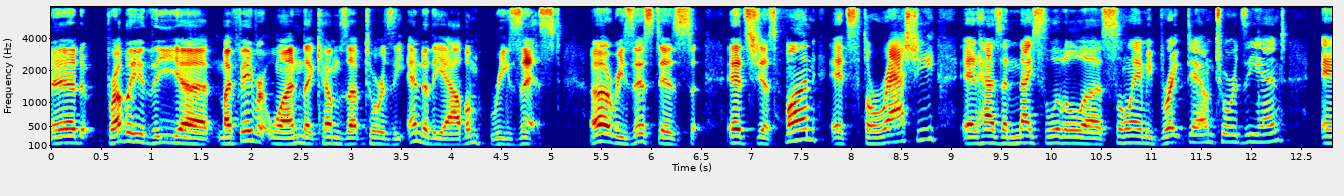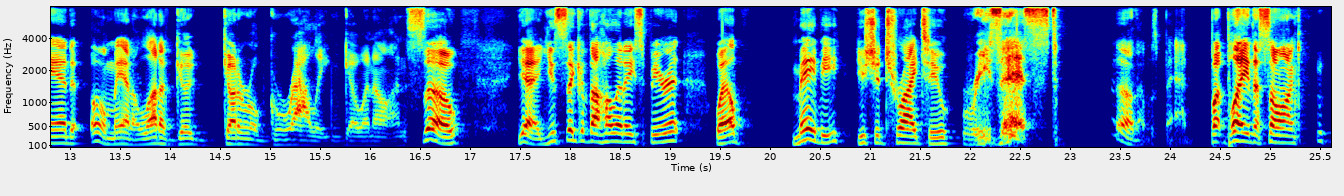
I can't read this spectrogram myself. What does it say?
And probably the uh, my favorite one that comes up towards the end of the album, Resist. Uh, Resist is it's just fun. It's thrashy. It has a nice little uh, salami breakdown towards the end, and oh man, a lot of good guttural growling going on. So, yeah, you sick of the holiday spirit? Well, maybe you should try to resist. Oh, that was bad. But play the song.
